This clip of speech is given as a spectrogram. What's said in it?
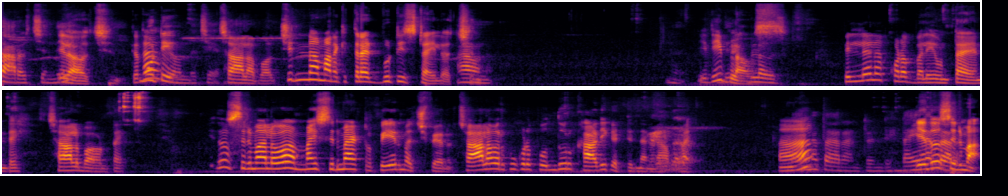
చార్ వచ్చింది. ఇలా వచ్చింది కదా? ఉంది చాలా బాగుంది చిన్న మనకి థ్రెడ్ బుటీ స్టైల్ వచ్చింది. ఇది బ్లౌజ్. బ్లౌజ్. పిల్లలకు కూడా భలే ఉంటాయండి. చాలా బాగుంటాయి. ఏదో సినిమాలో అమ్మాయి సినిమా యాక్టర్ పేరు మర్చిపోయాను. చాలా వరకు కూడా పొందూరు ఖాదీ కట్టిందండి ఆ అమ్మాయి. ఏదో సినిమా.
